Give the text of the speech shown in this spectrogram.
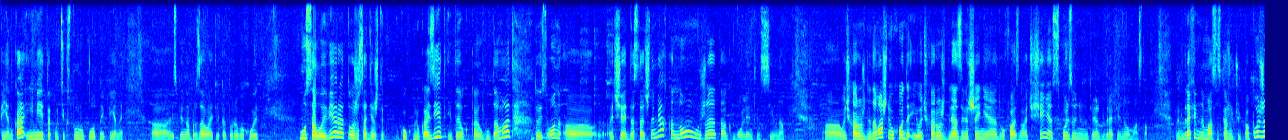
пенка и имеет такую текстуру плотной пены э, из пенообразователя, которая выходит. Мусс алоэ вера тоже содержит кокоглюкозид и теококаилглутамат. То есть он э, очищает достаточно мягко, но уже так более интенсивно. Э, очень хорош для домашнего ухода и очень хорош для завершения двухфазного очищения с использованием, например, гидрофильного масла. Про гидрофильное масло скажу чуть попозже.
